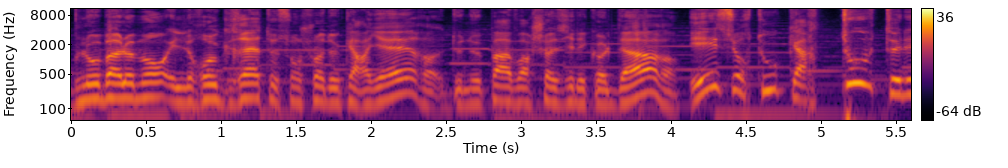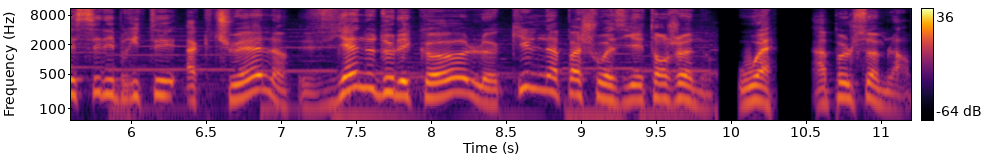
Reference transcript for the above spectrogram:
Globalement, il regrette son choix de carrière, de ne pas avoir choisi l'école d'art, et surtout car toutes les célébrités actuelles viennent de l'école qu'il n'a pas choisi étant jeune. Ouais, un peu le seum là.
